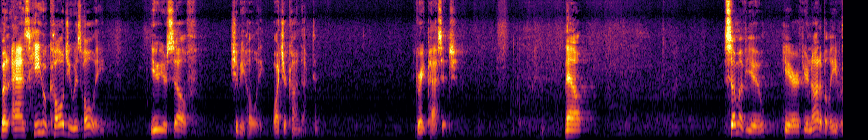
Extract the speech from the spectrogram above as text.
But as he who called you is holy, you yourself should be holy. Watch your conduct. Great passage. Now, some of you here, if you're not a believer,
